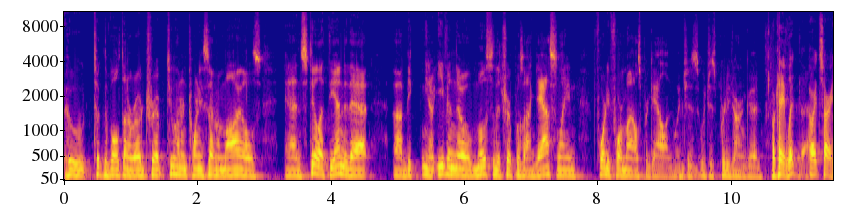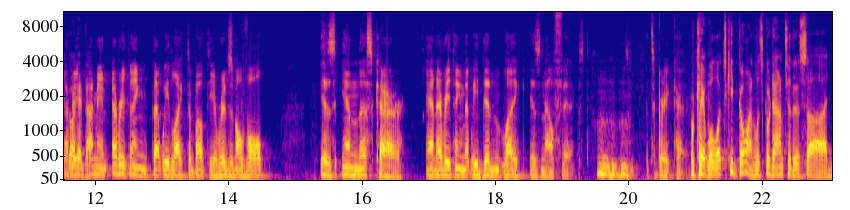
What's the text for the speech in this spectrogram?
who took the Volt on a road trip, 227 miles, and still at the end of that, uh, be, you know, even though most of the trip was on gasoline, 44 miles per gallon, which is which is pretty darn good. Okay, let, all right, sorry, go ahead, Bob. I mean, everything that we liked about the original Volt is in this car, and everything that we didn't like is now fixed. it's, it's a great car. Okay, well, let's keep going. Let's go down to this uh,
